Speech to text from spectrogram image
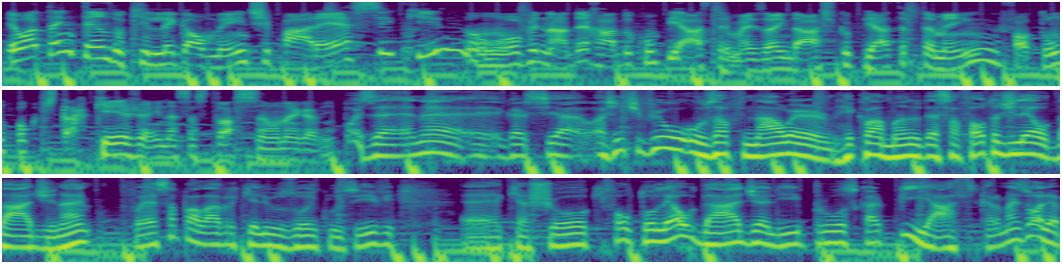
Eu até entendo que legalmente parece que não houve nada errado com o Piastri, mas ainda acho que o Piastri também faltou um pouco de traquejo aí nessa situação, né, Gavi? Pois é, né, é, Garcia? A gente viu o Zafnauer reclamando dessa falta de lealdade, né? Foi essa palavra que ele usou, inclusive, é, que achou que faltou lealdade ali pro Oscar Piastri, cara. Mas olha,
